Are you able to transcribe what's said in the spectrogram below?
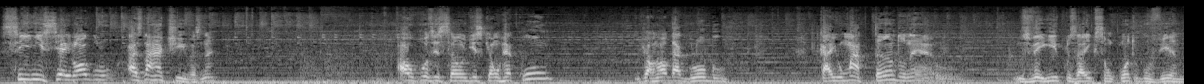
se inicia aí logo as narrativas, né? A oposição diz que é um recuo, o Jornal da Globo caiu matando, né? Os veículos aí que são contra o governo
